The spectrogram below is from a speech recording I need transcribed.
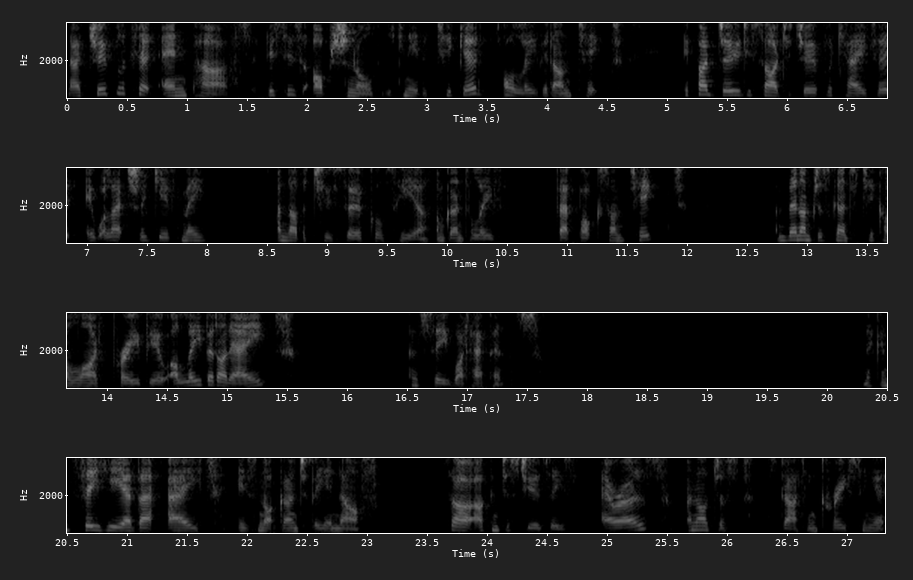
Now duplicate end paths, this is optional. You can either tick it or leave it unticked. If I do decide to duplicate it, it will actually give me another two circles here. I'm going to leave that box unticked and then I'm just going to tick on live preview. I'll leave it at 8 and see what happens. Can see here that 8 is not going to be enough. So I can just use these arrows and I'll just start increasing it.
